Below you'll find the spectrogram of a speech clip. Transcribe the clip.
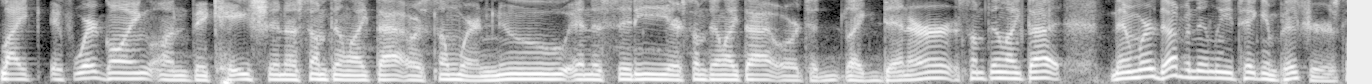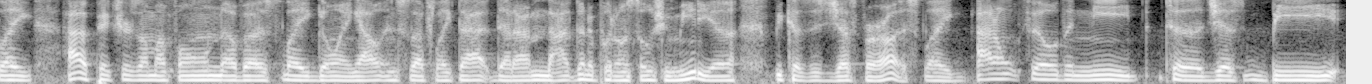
Like if we're going on vacation or something like that, or somewhere new in the city or something like that, or to like dinner or something like that, then we're definitely taking pictures. Like I have pictures on my phone of us like going out and stuff like that that I'm not gonna put on social media because it's just for us. Like I don't feel the need to just be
